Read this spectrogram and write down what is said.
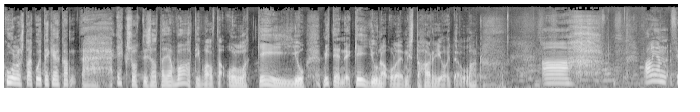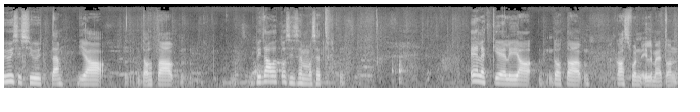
Kuulostaa kuitenkin aika äh, eksoottiselta ja vaativalta olla keiju. Miten keijuna olemista harjoitellaan? Uh, paljon fyysisyyttä ja tota, pitää olla tosi semmoiset elekieli ja tota, kasvon ilmeet on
